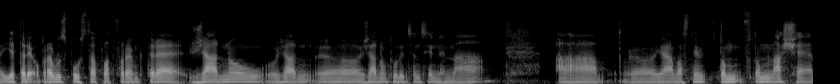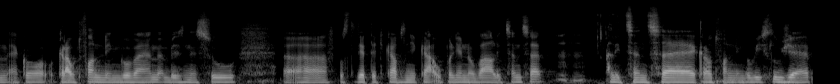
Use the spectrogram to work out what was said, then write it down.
je tady opravdu spousta platform, které žádnou, žád, eh, žádnou tu licenci nemá. A eh, já vlastně v tom, v tom našem jako crowdfundingovém biznesu eh, v podstatě teďka vzniká úplně nová licence. Mm-hmm. Licence crowdfundingových služeb.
